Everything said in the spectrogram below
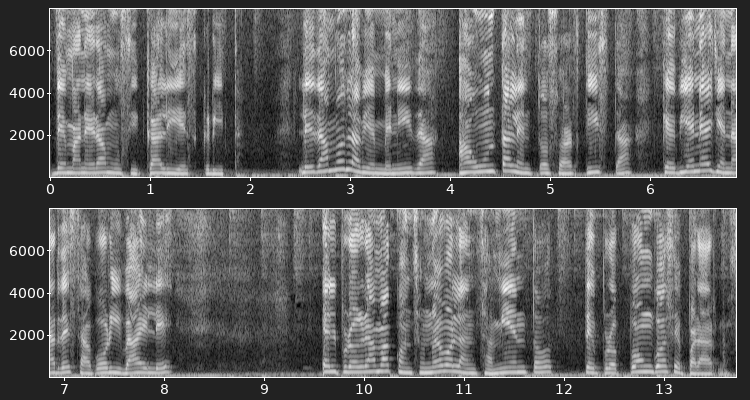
de manera musical y escrita. le damos la bienvenida a un talentoso artista que viene a llenar de sabor y baile el programa con su nuevo lanzamiento Te propongo separarnos,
